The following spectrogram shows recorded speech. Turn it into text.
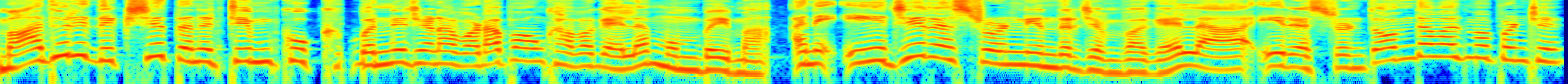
માધુરી દીક્ષિત અને ટીમ કુક બંને જણા વડાપાઉં ખાવા ગયેલા મુંબઈમાં. અને એ જે રેસ્ટોરન્ટની અંદર જમવા ગયેલા એ રેસ્ટોરન્ટ તો અમદાવાદમાં પણ છે.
